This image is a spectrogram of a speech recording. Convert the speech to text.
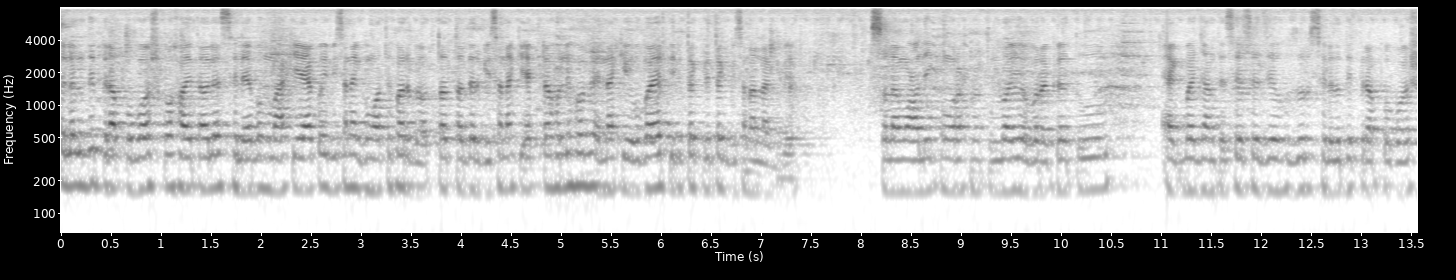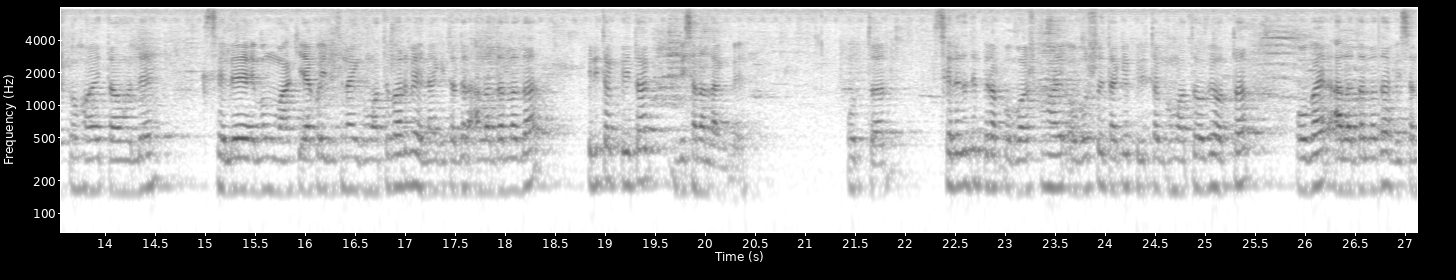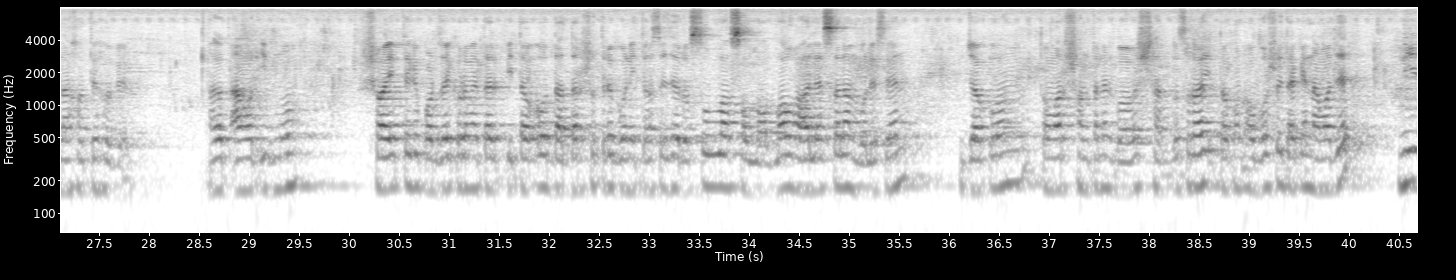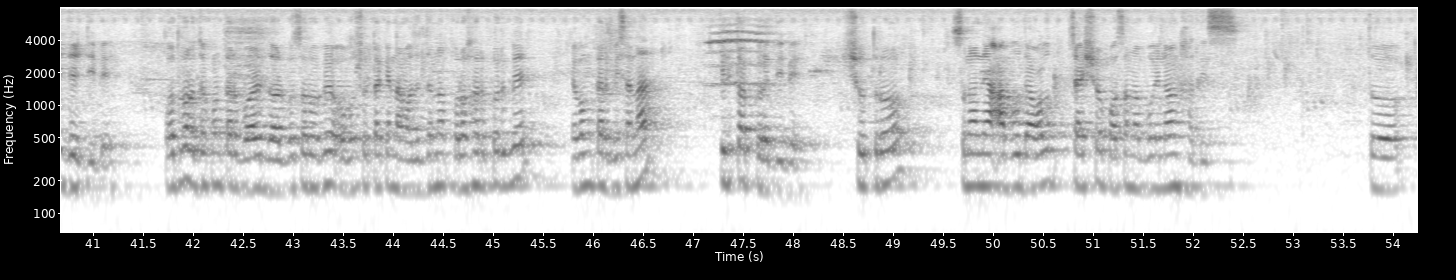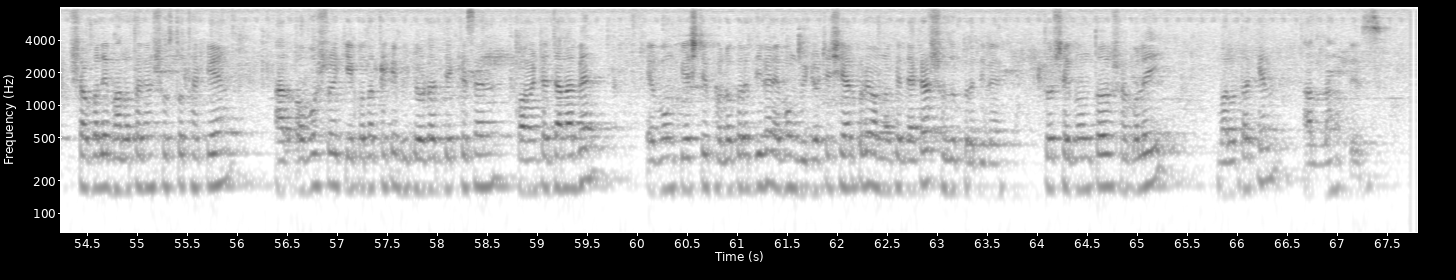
ছেলে যদি প্রাপ্তবয়স্ক হয়, তাহলে ছেলে এবং মা কি একই বিছানায় ঘুমাতে পারবে? অর্থাৎ তাদের বিছানা কি একটা হলে হবে, নাকি উভয়ের পৃথক পৃথক বিছানা লাগবে? আসসালামু আলাইকুম রহমতুল্লাহ বরাকাতু একবার জানতে চেয়েছে যে, হুজুর, ছেলে যদি প্রাপ্তবয়স্ক হয়, তাহলে ছেলে এবং মা কি একই বিছানায় ঘুমাতে পারবে, নাকি তাদের আলাদা আলাদা পৃথক পৃথক বিছানা লাগবে? উত্তর, ছেলে যদি প্রাপ্তবয়স্ক হয়, অবশ্যই তাকে পৃথক ঘুমাতে হবে, অর্থাৎ উভয়ের আলাদা আলাদা বিছানা হতে হবে। অর্থাৎ আমার ইবনু শয়েব থেকে পর্যায়ক্রমে তার পিতা ও দাদার সূত্রে বর্ণিত আছে যে রসুল্লাহ সাল্লাহ আলাইসাল্লাম বলেছেন, যখন তোমার সন্তানের বয়স সাত বছর হয়, তখন অবশ্যই তাকে নামাজের নির্দেশ দিবে। অথবা যখন তার বয়স দশ বছর হবে, অবশ্যই তাকে নামাজের জন্য প্রহার করবে এবং তার বিছানা পৃথক করে দিবে। সূত্র সুনানে আবু দাউদ চারশো পঁচানব্বই নং হাদিস। তো সকলে ভালো থাকেন, সুস্থ থাকেন। আর অবশ্যই কে কোথা থেকে ভিডিওটা দেখতেছেন, কমেন্টে জানাবেন। এবং পেজটি ফলো করে দিবেন এবং ভিডিওটি শেয়ার করে অন্যকে দেখার সুযোগ করে দিবেন। তো সে পর্যন্ত সকলেই ভালো থাকেন। আল্লাহ হাফিজ।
